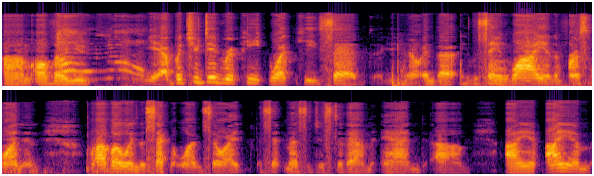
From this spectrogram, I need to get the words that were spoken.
Um, although oh, you, no. yeah, but you did repeat what he said. You know, in the he was saying why in the first one and Bravo in the second one, so I sent messages to them, and um, I, I am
